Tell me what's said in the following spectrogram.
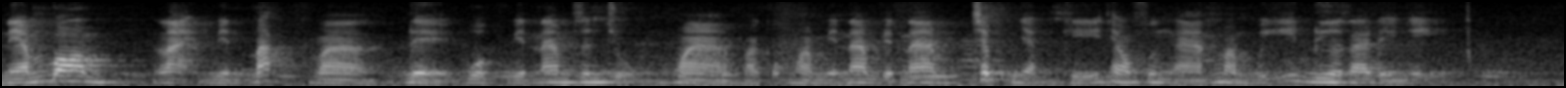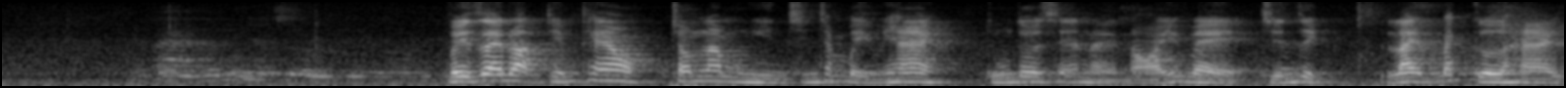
ném bom lại miền Bắc và để buộc Việt Nam Dân Chủ Cộng Hòa và Cộng hòa miền Nam Việt Nam chấp nhận ký theo phương án mà Mỹ đưa ra đề nghị. Về giai đoạn tiếp theo, trong năm 1972, chúng tôi sẽ nói về chiến dịch Linebacker 2.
